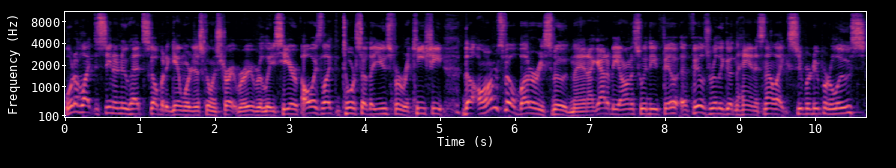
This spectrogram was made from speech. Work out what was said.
Would have liked to seen a new head sculpt, but again, we're just torso straight re-release here. Always like the torso they use for Rikishi. The arms feel buttery smooth, man. I gotta be honest with you. Feel, it feels really good in the hand. It's not like super duper loose.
